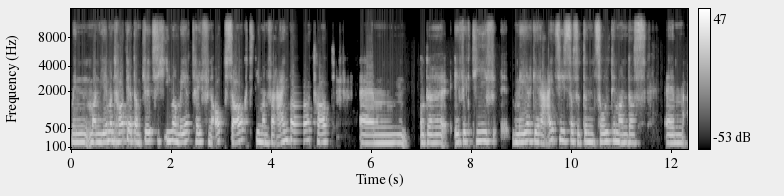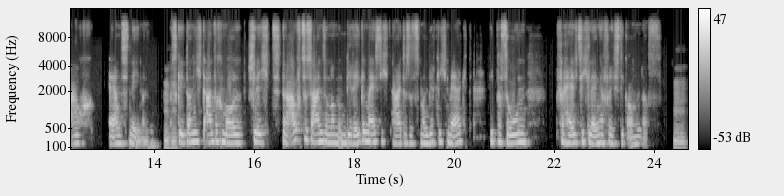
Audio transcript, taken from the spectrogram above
wenn man jemand hat, der dann plötzlich immer mehr Treffen absagt, die man vereinbart hat, ähm, oder effektiv mehr gereizt ist, also dann sollte man das ähm, auch ernst nehmen. Mhm. Es geht da nicht einfach mal schlecht drauf zu sein, sondern um die Regelmäßigkeit, also dass man wirklich merkt, die Person verhält sich längerfristig anders. Mhm.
